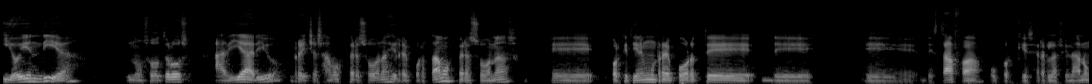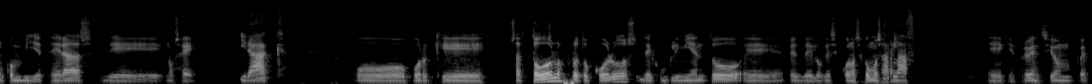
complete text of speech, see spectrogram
Y hoy en día, nosotros a diario rechazamos personas y reportamos personas eh, porque tienen un reporte de, eh, de estafa o porque se relacionaron con billeteras de, no sé, Irak o porque o sea, todos los protocolos de cumplimiento eh, pues, de lo que se conoce como SARLAF, eh, que es prevención, pues,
